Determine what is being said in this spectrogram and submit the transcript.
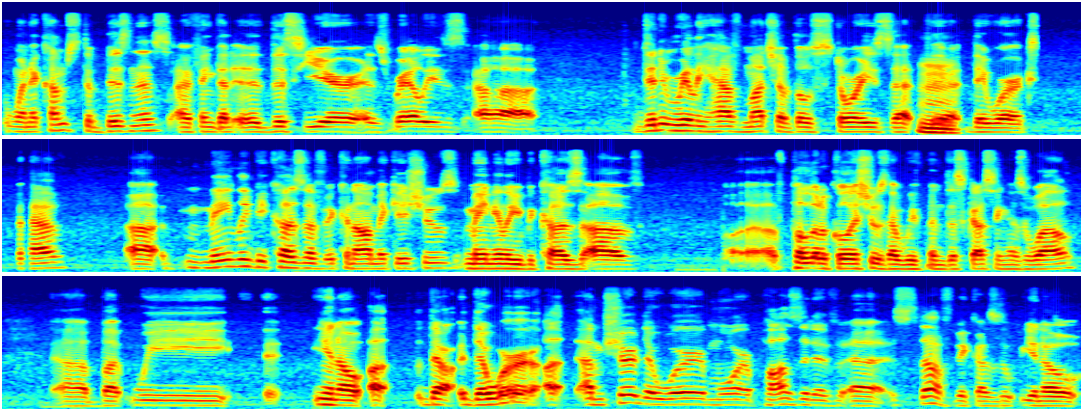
when it comes to business, I think that uh, this year Israelis uh, didn't really have much of those stories that Mm. they, they were expected to have, uh, mainly because of economic issues, mainly because of, uh, of political issues that we've been discussing as well. Uh, but we, uh, you know, uh, there there were, uh, I'm sure there were more positive uh, stuff because you know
